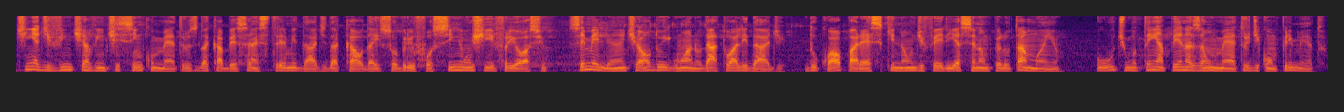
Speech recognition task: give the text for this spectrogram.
tinha de 20 a 25 metros da cabeça à extremidade da cauda e sobre o focinho um chifre ósseo, semelhante ao do iguano da atualidade, do qual parece que não diferia senão pelo tamanho, o último tem apenas um metro de comprimento.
